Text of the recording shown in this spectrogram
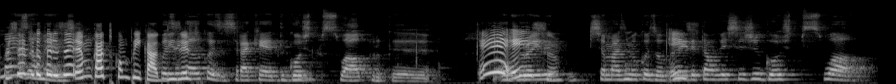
Percebes o que dizer? É um bocado complicado Depois dizer. aquela coisa, será que é de gosto pessoal? Porque É, é isso. Chamares uma coisa overrated isso. talvez seja gosto pessoal.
